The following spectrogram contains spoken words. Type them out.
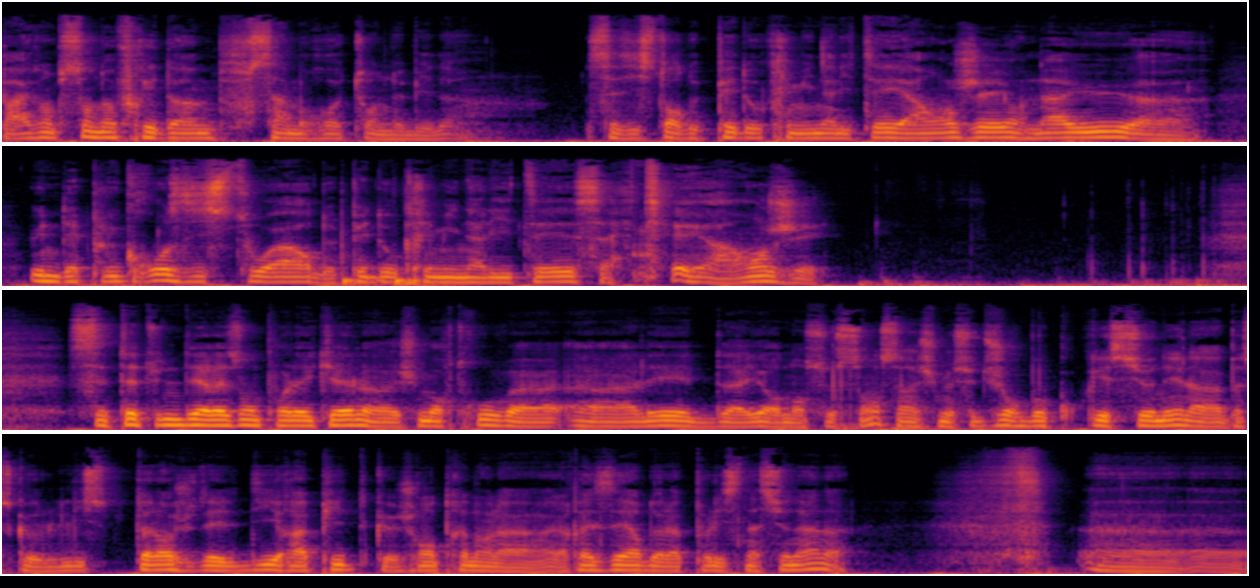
Par exemple, Son Freedom, ça me retourne le bide. Ces histoires de pédocriminalité à Angers, on a eu euh, une des plus grosses histoires de pédocriminalité, ça a été à Angers. C'était une des raisons pour lesquelles euh, je me retrouve à, aller d'ailleurs dans ce sens. Hein. Je me suis toujours beaucoup questionné là, parce que tout à l'heure je vous ai dit rapide que je rentrais dans la réserve de la police nationale. Euh,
